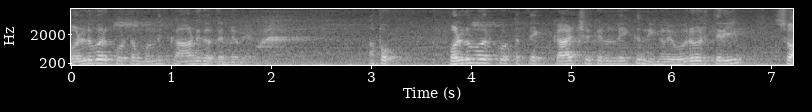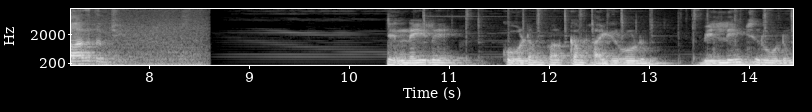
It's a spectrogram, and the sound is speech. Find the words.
വള്ളുവർക്കോട്ടം വന്ന് കാണുക തന്നെ വേണം. അപ്പോൾ വള്ളുവർക്കോട്ടത്തെ കാഴ്ചകളിലേക്ക് നിങ്ങളെ ഓരോരുത്തരെയും സ്വാഗതം ചെയ്യും. ചെന്നൈയിലെ കോടമ്പാക്കം ഹൈറോഡും വില്ലേജ് റോഡും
